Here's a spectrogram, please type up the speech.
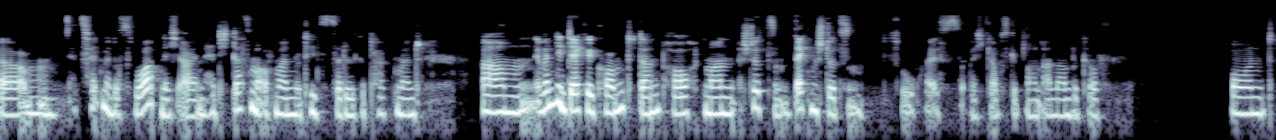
Ähm, jetzt fällt mir das Wort nicht ein. Hätte ich das mal auf meinen Notizzettel gepackt, Mensch. Ähm, wenn die Decke kommt, dann braucht man Stützen, Deckenstützen. So heißt es. Aber ich glaube, es gibt noch einen anderen Begriff. Und,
